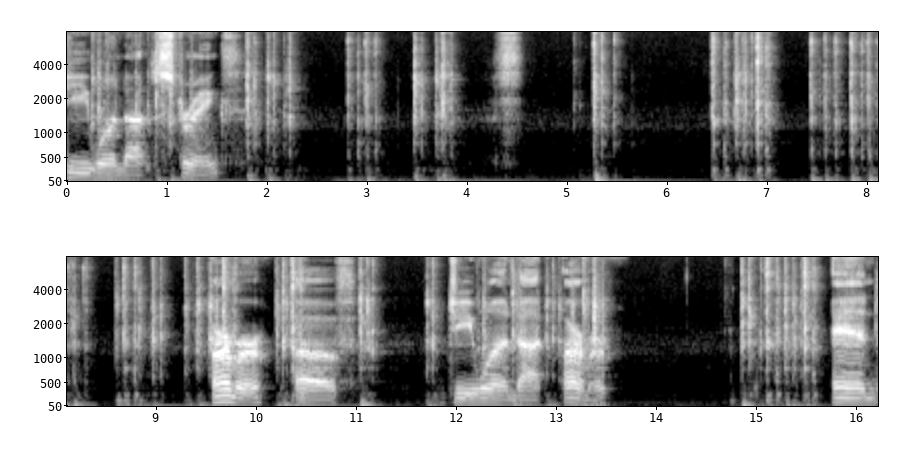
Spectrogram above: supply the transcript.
g1 dot strength. Armor of g1 dot armor. And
